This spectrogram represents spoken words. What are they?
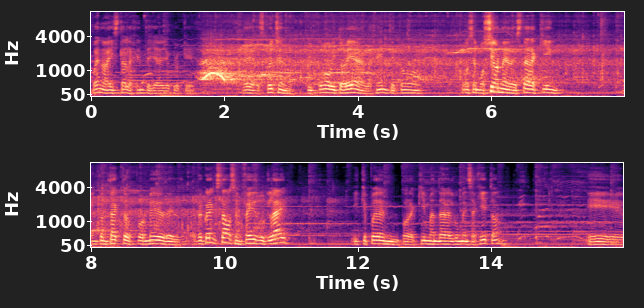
Bueno, ahí está la gente ya, yo creo que eh, escuchan cómo vitorea a la gente, cómo, cómo se emociona de estar aquí en, en contacto por medio del... Recuerden que estamos en Facebook Live y que pueden por aquí mandar algún mensajito. Eh,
